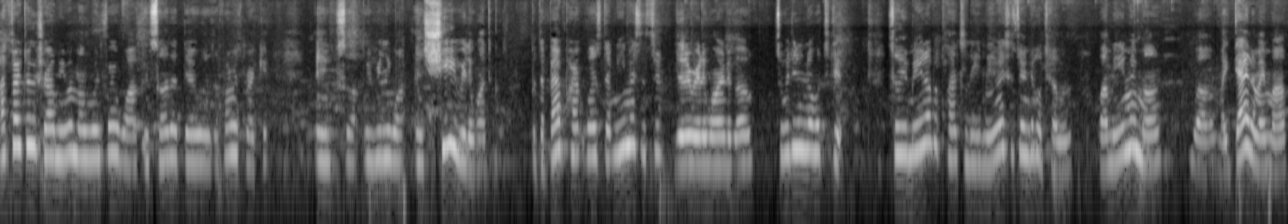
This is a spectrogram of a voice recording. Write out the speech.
After I took a shower, me and my mom went for a walk and saw that there was a farmer's market. And so we really want, and she really wanted to go. But the bad part was that me and my sister didn't really want to go, so we didn't know what to do. So we made up a plan to leave me and my sister in the hotel room, while me and my mom, well, my dad and my mom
